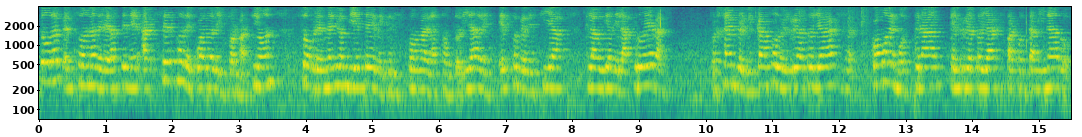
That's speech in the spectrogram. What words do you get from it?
toda persona deberá tener acceso adecuado a la información sobre el medio ambiente de que dispongan las autoridades. Esto que decía Claudia de la prueba. Por ejemplo, en el caso del río Atoyac, ¿cómo demostrar que el río Atoyac está contaminado?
